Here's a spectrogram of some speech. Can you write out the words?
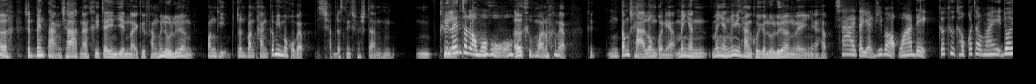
เออฉันเป็นต่างชาตินะ คือใจเย็นๆหน่อยคือฟังไม่รู้เรื่องบางทีจนบางครั้งก็มีโมโหแบบ ich hab das nicht verstanden อืมคือเล่นจนเราโมโห เออคือประมาณว่าแบบ คือมึงต้องช้าลงกว่านี้ไม่งั้นไม่งั้นไม่มีทางคุยกันรู้เรื่องอะไรอย่างเงี้ยครับใช่แต่อย่างที่บอกว่าเด็กก็คือเขาก็จะไม่ด้วย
